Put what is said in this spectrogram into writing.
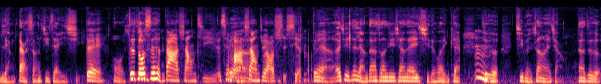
两大商机在一起，对，哦，这都是很大的商机，而且马上就要实现了，对啊，而且这两大商机相在一起的话，你看这个基本上来讲。那这个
